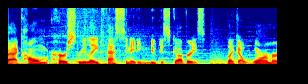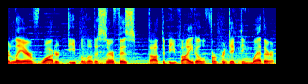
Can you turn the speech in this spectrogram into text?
Back home, Hearst relayed fascinating new discoveries, like a warmer layer of water deep below the surface, thought to be vital for predicting weather.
